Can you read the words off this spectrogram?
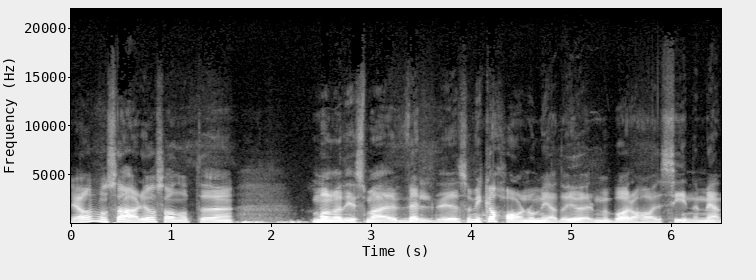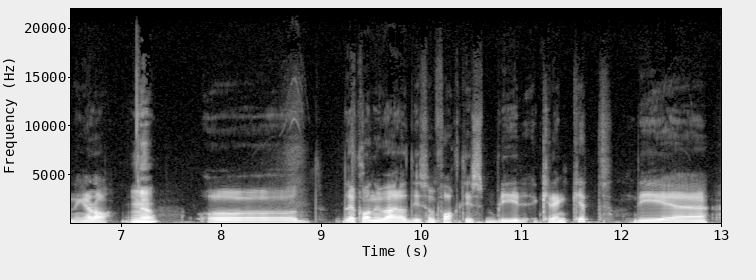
Ja, og så er det jo sånn at eh, mange av de som er veldig Som ikke har noe med det å gjøre, men bare har sine meninger, da. Ja. Og det kan jo være at de som faktisk blir krenket, de eh,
